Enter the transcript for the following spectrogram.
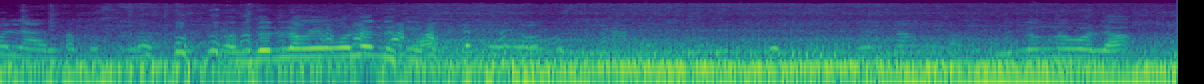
ulan, tapos na. Andun lang yung ulan eh. Biglang nawala.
